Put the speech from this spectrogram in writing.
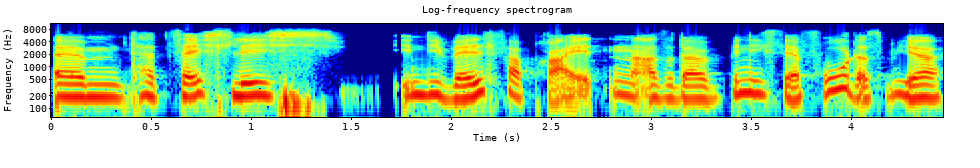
ähm, tatsächlich in die Welt verbreiten. Also da bin ich sehr froh, dass wir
